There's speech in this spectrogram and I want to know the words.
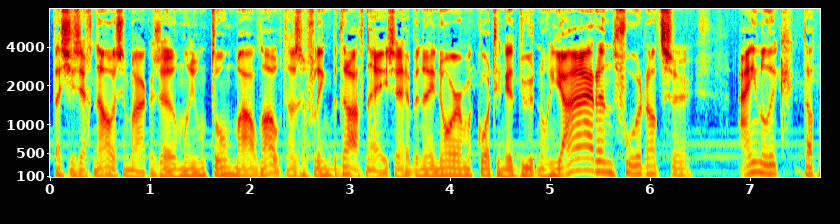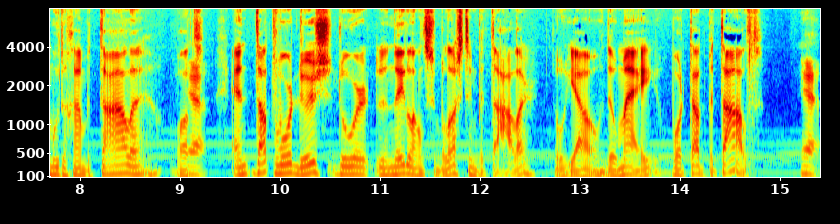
Dat je zegt, nou, ze maken 7 miljoen ton maal. Nou, dat is een flink bedrag. Nee, ze hebben een enorme korting. Het duurt nog jaren voordat ze eindelijk dat moeten gaan betalen. Wat. Ja. En dat wordt dus door de Nederlandse belastingbetaler, door jou, door mij, wordt dat betaald. Ja.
